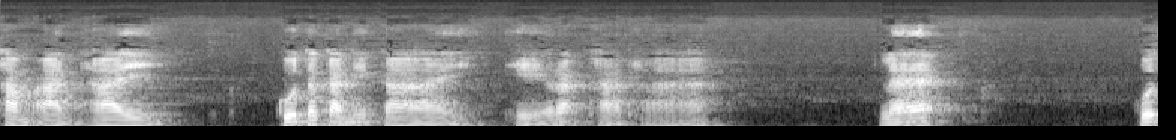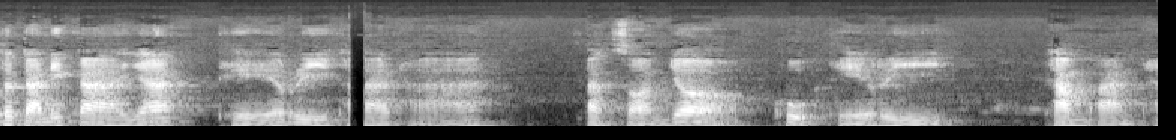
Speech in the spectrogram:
คำอ่านไทย ขุทการนิกายเทระคาถา และขุทการนิกายะเถรีคาถา อักษรย่อ ขุเถรีคำอ่านไท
